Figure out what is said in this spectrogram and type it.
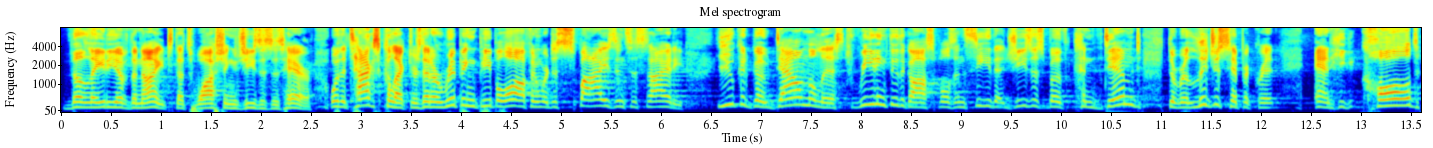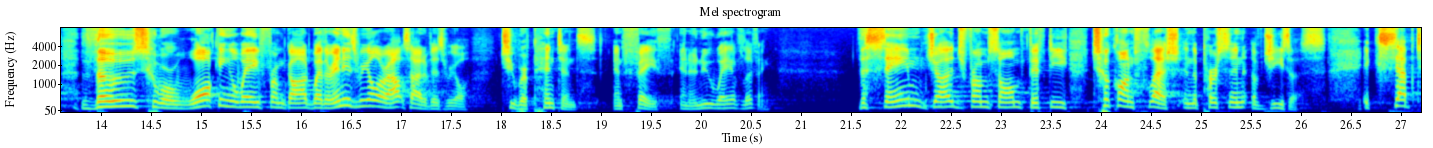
the lady of the night that's washing Jesus' hair, or the tax collectors that are ripping people off and were despised in society. You could go down the list reading through the Gospels and see that Jesus both condemned the religious hypocrite and he called those who are walking away from God, whether in Israel or outside of Israel, to repentance and faith and a new way of living. The same judge from Psalm 50 took on flesh in the person of Jesus, except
